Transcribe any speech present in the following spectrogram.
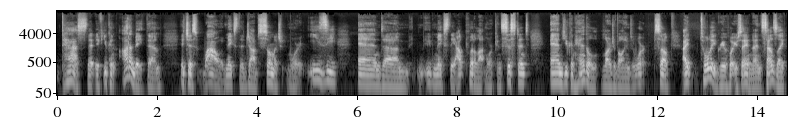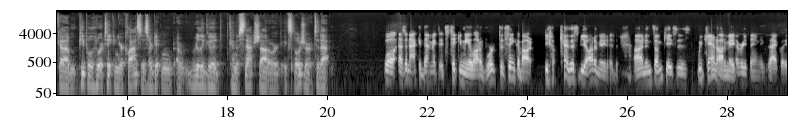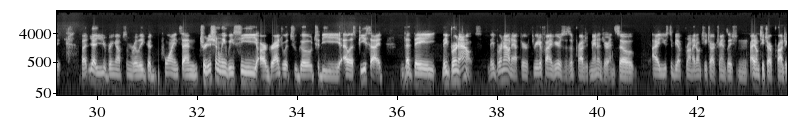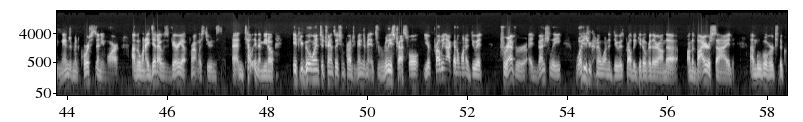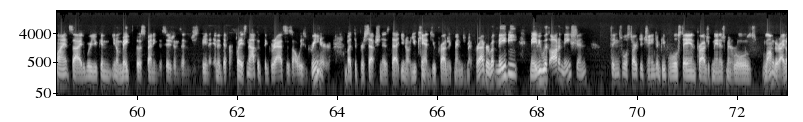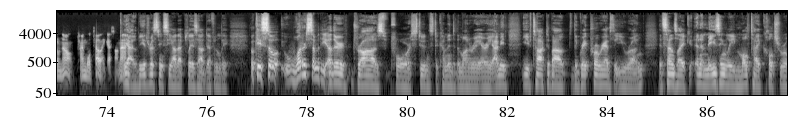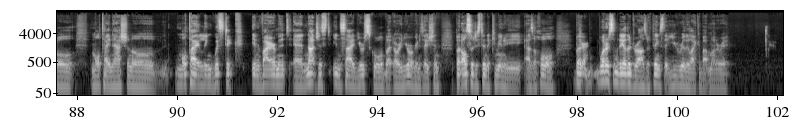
tasks that if you can automate them, it just, wow, it makes the job so much more easy and um, it makes the output a lot more consistent and you can handle larger volumes of work. So I totally agree with what you're saying. And it sounds like um, people who are taking your classes are getting a really good kind of snapshot or exposure to that. Well, as an academic, it's taking me a lot of work to think about you know, can this be automated? Uh, and in some cases, we can automate everything exactly. But yeah, you bring up some really good points. And traditionally, we see our graduates who go to the LSP side that they they burn out. They burn out after three to five years as a project manager. And so I used to be upfront. I don't teach our translation. I don't teach our project management courses anymore. Uh, but when I did, I was very upfront with students and telling them, you know, if you go into translation project management, it's really stressful. You're probably not going to want to do it forever. Eventually, what you're going to want to do is probably get over there on the on the buyer side, uh, move over to the client side where you can you know make those spending decisions and just be in, in a different place. Not that the grass is always greener, but the perception is that you know you can't do project management forever. But maybe maybe with automation, things will start to change and people will stay in project management roles longer. I don't know. Time will tell, I guess, on that. Yeah, it'll be interesting to see how that plays out, definitely. Okay, so what are some of the other draws for students to come into the Monterey area? I mean, you've talked about the great programs that you run. It sounds like an amazingly multicultural, multinational, multilinguistic environment and not just inside your school but or in your organization, but also just in the community as a whole. But sure. what are some of the other draws or things that you really like about Monterey?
